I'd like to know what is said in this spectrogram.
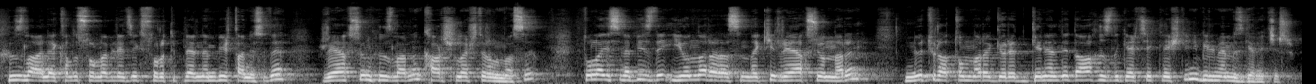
hızla alakalı sorulabilecek soru tiplerinden bir tanesi de reaksiyon hızlarının karşılaştırılması. Dolayısıyla biz de iyonlar arasındaki reaksiyonların nötr atomlara göre genelde daha hızlı gerçekleştiğini bilmemiz gerekir.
